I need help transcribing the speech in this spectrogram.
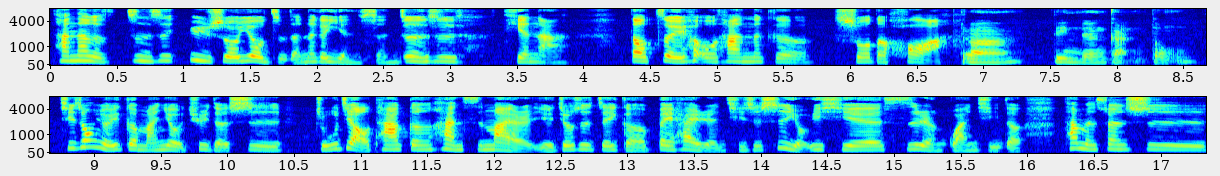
他那个真的是欲说又止的那个眼神，真的是天哪！到最后他那个说的话，对啊，令人感动。其中有一个蛮有趣的是。主角他跟汉斯迈尔，也就是这个被害人，其实是有一些私人关系的。他们算是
